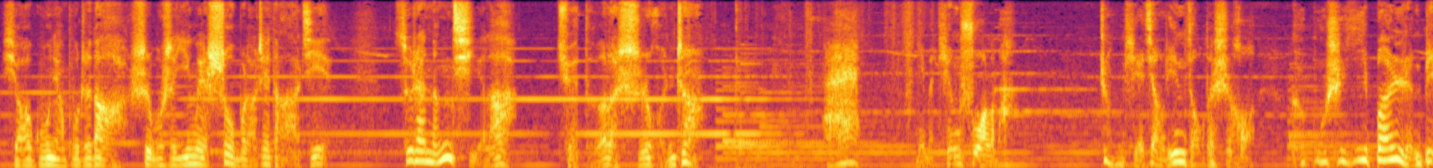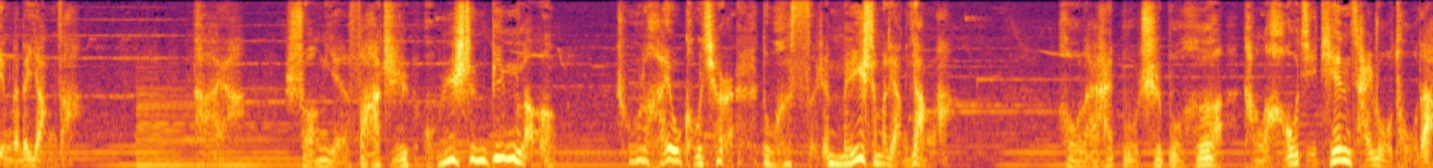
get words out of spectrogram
小姑娘不知道是不是因为受不了这打击，虽然能起了，却得了失魂症。哎，你们听说了吗？郑铁匠临走的时候，可不是一般人病了的样子。他呀，双眼发直，浑身冰冷，除了还有口气儿，都和死人没什么两样啊。后来还不吃不喝，躺了好几天才入土的。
